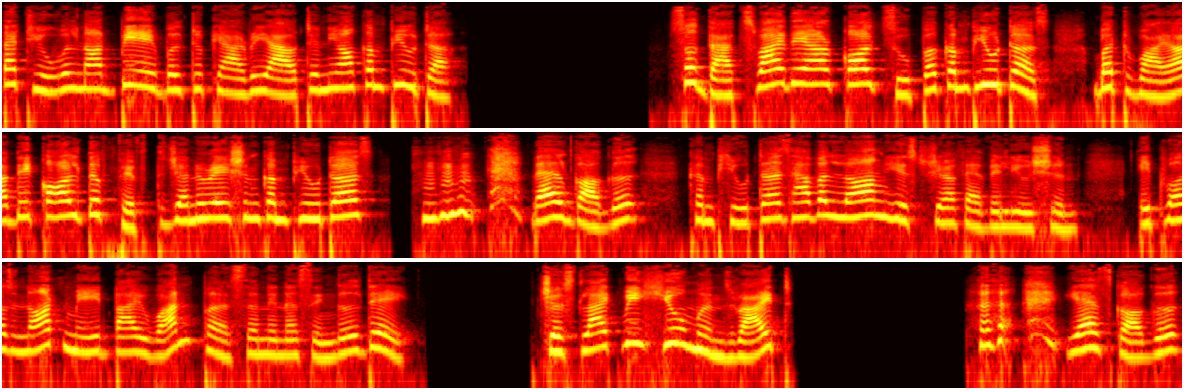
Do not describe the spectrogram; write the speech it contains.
that you will not be able to carry out in your computer. So that's why they are called supercomputers. But why are they called the fifth generation computers? well, Goggle, computers have a long history of evolution. It was not made by one person in a single day. Just like we humans, right? yes, Goggle,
